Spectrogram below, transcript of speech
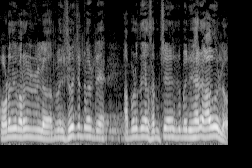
കോടതി പറഞ്ഞിട്ടുണ്ടല്ലോ അത് പരിശോധിച്ചിട്ട് വരട്ടെ. അപ്പോഴത്തെ സംശയങ്ങൾക്ക് പരിഹാരം ആകുമല്ലോ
